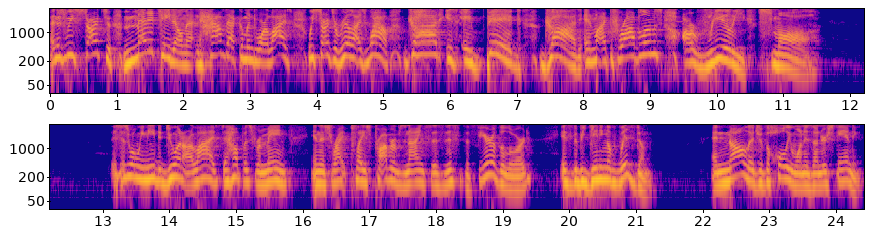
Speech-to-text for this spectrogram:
And as we start to meditate on that and have that come into our lives, we start to realize, wow, God is a big God, and my problems are really small. This is what we need to do in our lives to help us remain in this right place. Proverbs 9 says this the fear of the Lord is the beginning of wisdom, and knowledge of the Holy One is understanding.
